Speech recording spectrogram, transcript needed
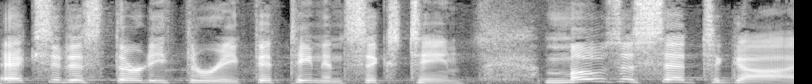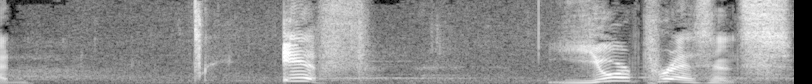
Exodus 33 15 and 16. Moses said to God, If your presence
